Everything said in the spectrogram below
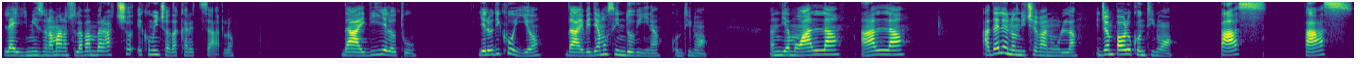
Lei gli mise una mano sull'avambraccio e cominciò ad accarezzarlo. Dai, diglielo tu. Glielo dico io? Dai, vediamo se indovina, continuò. Andiamo alla, alla. Adele non diceva nulla e Giampaolo continuò. Pass, pass.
